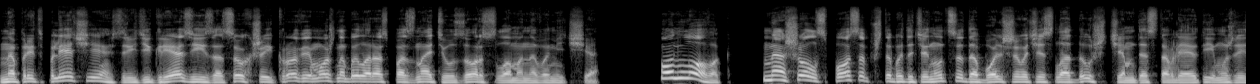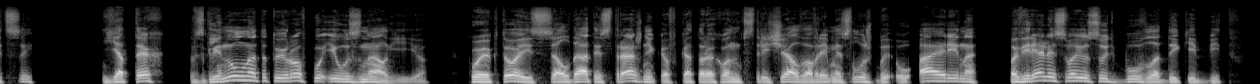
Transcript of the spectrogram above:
На предплечье, среди грязи и засохшей крови, можно было распознать узор сломанного меча. «Он ловок. Нашел способ, чтобы дотянуться до большего числа душ, чем доставляют ему жрецы». Ятех взглянул на татуировку и узнал ее. Кое-кто из солдат и стражников, которых он встречал во время службы у Айрина, поверяли свою судьбу владыке битв.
